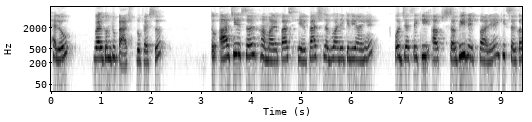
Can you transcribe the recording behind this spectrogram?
Hello welcome to Patch Professor तो आज ये सर हमारे पास हेयर पैच लगवाने के लिए आए हैं और जैसे कि आप सभी देख पा रहे हैं कि सर का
